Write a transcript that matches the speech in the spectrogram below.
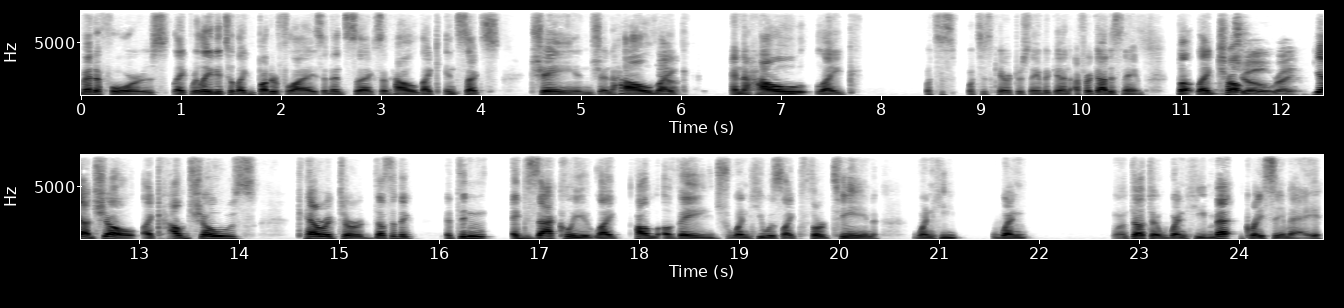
metaphors like related to like butterflies and insects and how like insects change and how Yeah. like and how like what's his what's his character's name again? I forgot his name. But like um, Charles Joe, right? yeah, Joe, like how Joe's character doesn't it didn't exactly like come of age when he was like 13 when he when when he met Gracie May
